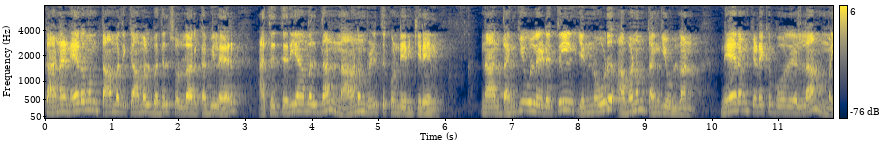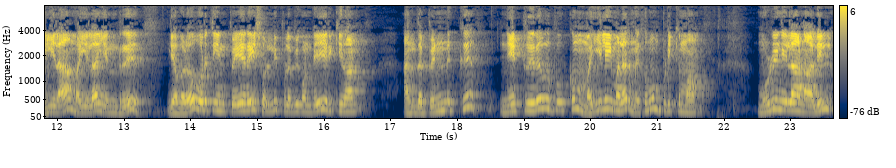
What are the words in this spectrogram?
கன நேரமும் தாமதிக்காமல் பதில் சொல்லார் கபிலர். அது தெரியாமல் தான் நானும் விழித்து கொண்டிருக்கிறேன். நான் தங்கியுள்ள இடத்தில் என்னோடு அவனும் தங்கியுள்ளான். நேரம் கிடைக்கும் போதெல்லாம் மயிலா மயிலா என்று எவளோ ஒருத்தியின் பெயரை சொல்லி புலப்பிக் கொண்டே இருக்கிறான். அந்த பெண்ணுக்கு நேற்றிரவு பூக்கும் மயிலை மலர் மிகவும் பிடிக்குமாம். முழு நிலா நாளில்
